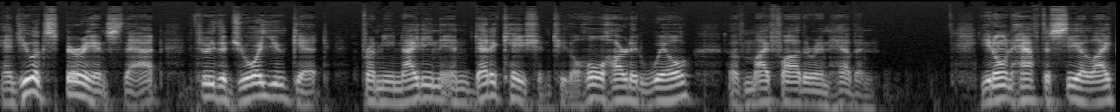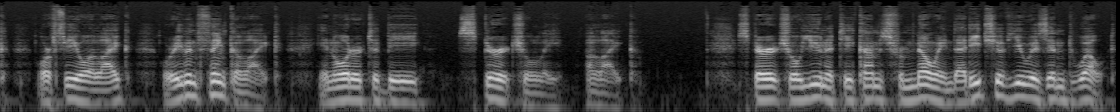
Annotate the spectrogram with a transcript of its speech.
And you experience that through the joy you get from uniting in dedication to the wholehearted will of my Father in heaven. You don't have to see alike or feel alike or even think alike in order to be spiritually alike. Spiritual unity comes from knowing that each of you is indwelt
